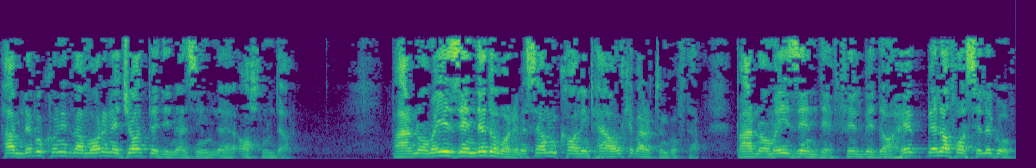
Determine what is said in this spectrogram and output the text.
حمله بکنید و ما رو نجات بدین از این آخوندان برنامه زنده دوباره مثل همون کالین پاول که براتون گفتم. برنامه زنده فل بداهه بلا فاصله گفت.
